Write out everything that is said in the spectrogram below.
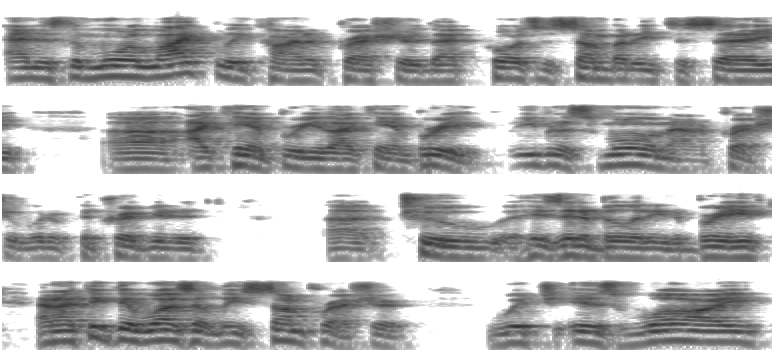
and is the more likely kind of pressure that causes somebody to say, uh, I can't breathe, I can't breathe. Even a small amount of pressure would have contributed uh, to his inability to breathe. And I think there was at least some pressure, which is why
